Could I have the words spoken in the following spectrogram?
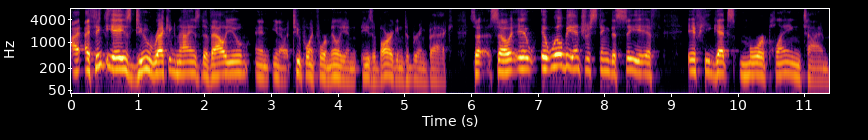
I, I, think the A's do recognize the value, and you know, at 2.4 million, he's a bargain to bring back. So, so it it will be interesting to see if if he gets more playing time.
